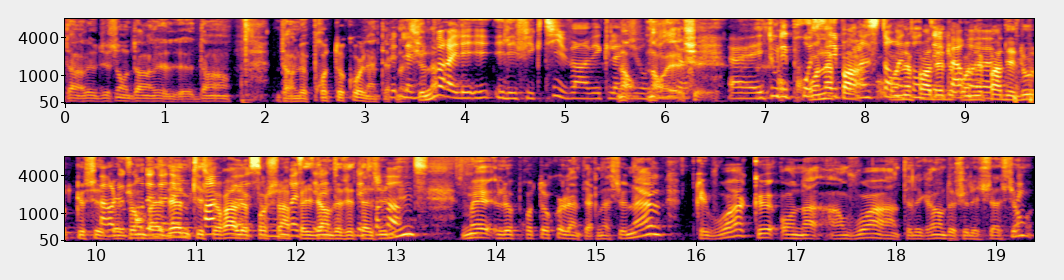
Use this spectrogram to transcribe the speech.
dans, le, disons, dans, le, dans, dans le protocole La international. victoire, elle est, elle est effective hein, avec la Non, jury. non, euh, euh, euh, et tous les on procès n'a pour pas- l'instant on n'a pas de- par, on n'a euh, pas de doute que c'est de Biden qui Trump, sera euh, le sont prochain président des États-Unis. Mais le protocole international prévoit qu'on envoie un télégramme de félicitations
